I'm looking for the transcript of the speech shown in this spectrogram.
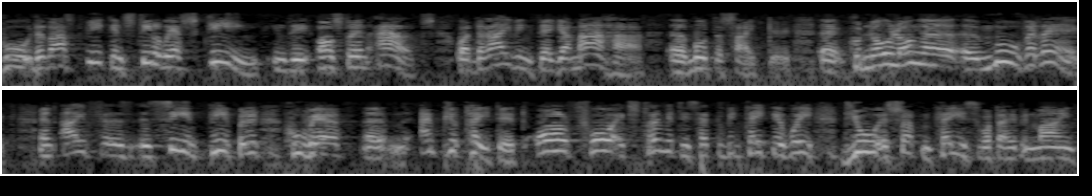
who the last weekend still were skiing in the Austrian Alps or driving their Yamaha uh, motorcycle, uh, could no longer uh, move a leg. And I've uh, seen people who were um, amputated. All four extremities had to be taken away due a certain case, what I have in mind,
